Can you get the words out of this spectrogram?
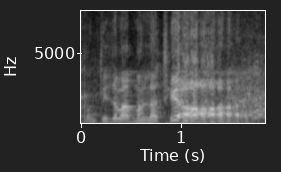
मग तिचा बाप म्हणला "थिया."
